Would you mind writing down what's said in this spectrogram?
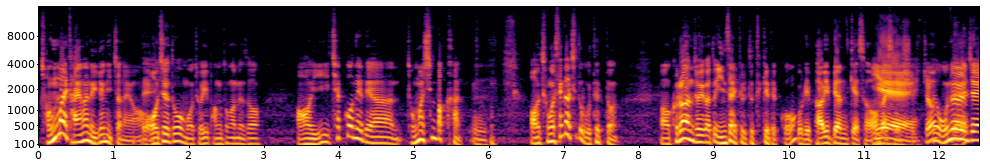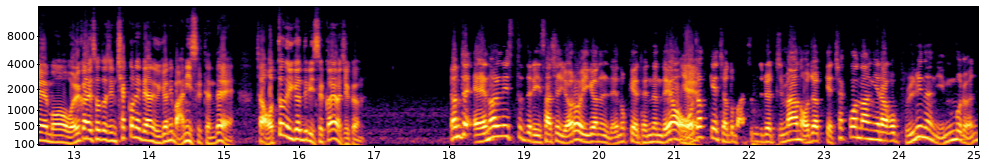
정말 다양한 의견이 있잖아요. 네. 어제도 뭐 저희 방송하면서 어, 이 채권에 대한 정말 신박한 음, 어, 정말 생각지도 못했던 어, 그러한 저희가 또 인사이트를 또 듣게 됐고 우리 바비변께서 말씀해 주셨죠. 그리고 오늘 네. 이제 뭐 월가에서도 지금 채권에 대한 의견이 많이 있을 텐데 자 어떤 의견들이 있을까요 지금? 현재 애널리스트들이 사실 여러 의견을 내놓게 됐는데요. 예. 어저께 저도 말씀드렸지만 어저께 채권왕이라고 불리는 인물은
